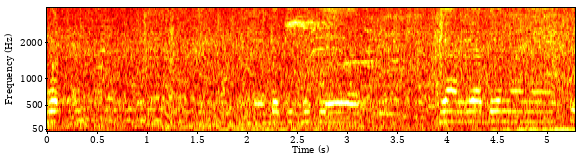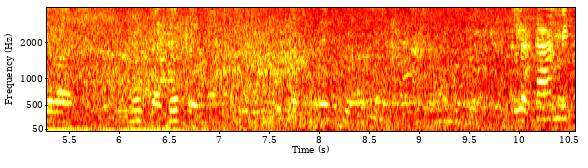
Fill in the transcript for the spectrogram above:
બોટાદમાં છે. બધી જગ્યાએ જ્યાં જ્યાં બહેનોને સેવા મૂકવા ઘટે ત્યાં સેવા કરે છે. એટલે ધાર્મિક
